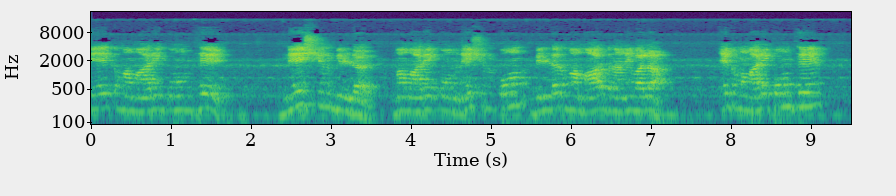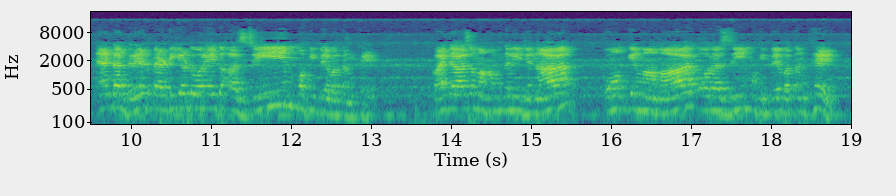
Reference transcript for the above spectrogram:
एक मामारी कौम थे। नेशन बिल्डर, मामारे कौम, नेशन कौम बिल्डर मामार बनाने वाला। एक मामारे कौम थे एंड अ ग्रेट पैट्रियट और एक अजीम मुहिब वतन थे। कायद आज़म मोहम्मद अली जना कौम के मामार और अजीम मुहिब वतन थे।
